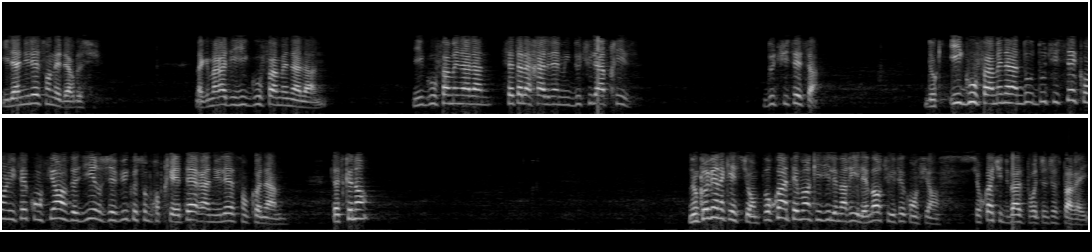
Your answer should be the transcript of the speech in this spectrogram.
il a annulé son éder dessus. La Gemara dit Higoufa menalan. Higoufa menalan. Cette halakha elle-même, d'où tu l'as apprise? D'où tu sais ça? Donc, Higoufa menalan, d'où tu sais qu'on lui fait confiance de dire j'ai vu que son propriétaire a annulé son konam? Peut-être que non. Donc revient la question, pourquoi un témoin qui dit le mari il est mort, tu lui fais confiance? Sur quoi tu te bases pour dire une chose pareille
